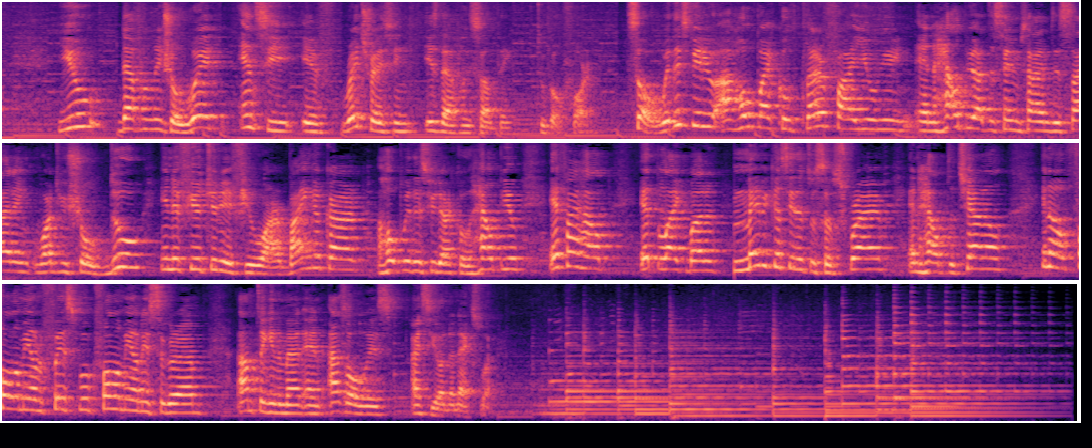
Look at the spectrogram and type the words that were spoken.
you definitely should wait and see if ray tracing is definitely something to go for. So with this video I hope I could clarify you and help you at the same time deciding what you should do in the future if you are buying a car. I hope with this video I could help you. If I helped, hit the like button, maybe consider to subscribe and help the channel. You know, follow me on Facebook, follow me on Instagram. I'm Tankian the Man and as always, I see you on the next one.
